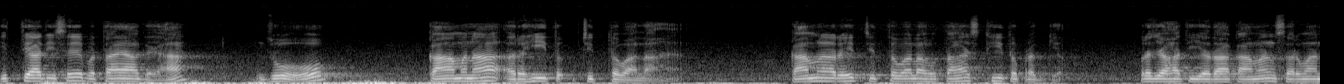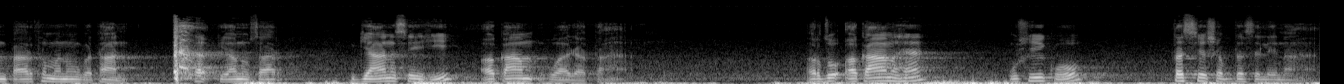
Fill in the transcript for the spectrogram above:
इत्यादि से बताया गया जो कामना रहित चित्त वाला है। कामना रहित चित्त वाला होता है स्थित प्रज्ञ। प्रजाति यदा कामन सर्वान पार्थ मनोगतान। के अनुसार ज्ञान से ही अकाम हुआ जाता है। और जो अकाम है, उसी को तस्य शब्द से लेना है।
